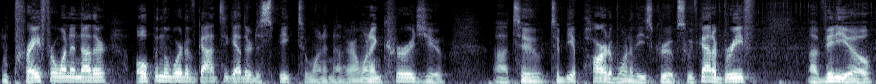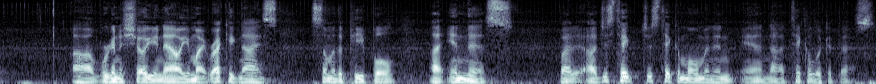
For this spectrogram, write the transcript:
and pray for one another, open the Word of God together to speak to one another. I want to encourage you uh, to, to be a part of one of these groups. We've got a brief uh, video uh, we're going to show you now. You might recognize some of the people uh, in this, but uh, just, take, just take a moment and, and uh, take a look at this.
